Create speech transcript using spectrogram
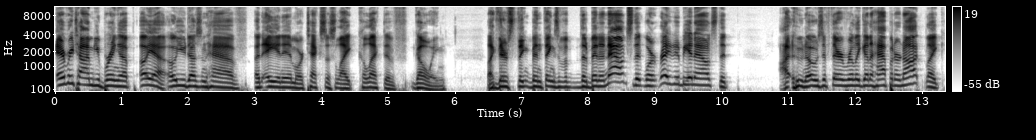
every time you bring up, oh yeah, OU doesn't have an A and M or Texas like collective going. Like there's th- been things that have been announced that weren't ready to be announced. That I, who knows if they're really going to happen or not. Like,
